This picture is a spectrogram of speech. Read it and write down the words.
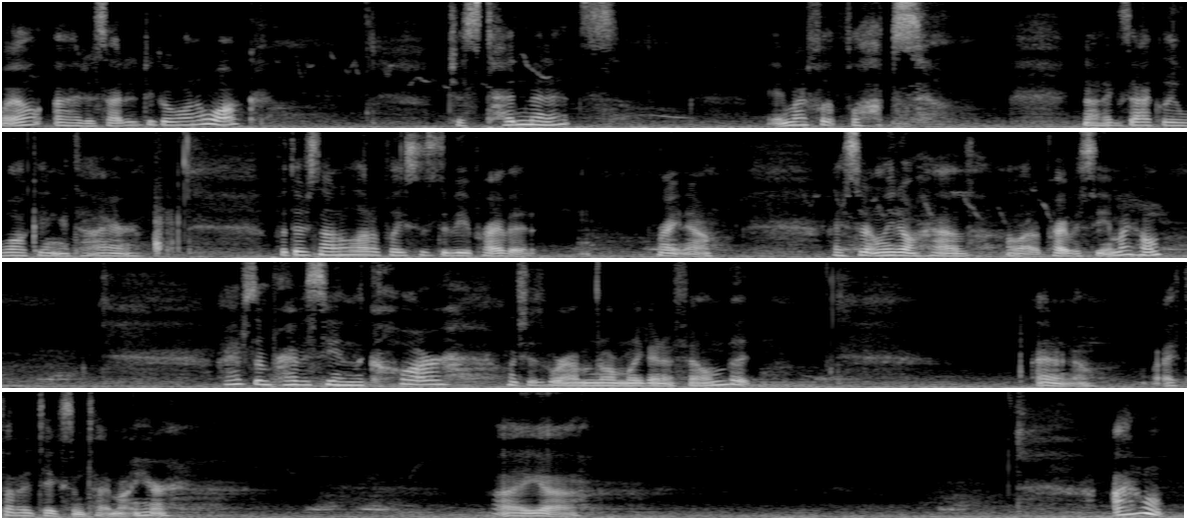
Well, I decided to go on a walk. Just 10 minutes in my flip-flops. Not exactly walking attire, but there's not a lot of places to be private right now. I certainly don't have a lot of privacy in my home. I have some privacy in the car, which is where I'm normally gonna film, but I don't know. I thought I'd take some time out here. I, uh, I don't,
